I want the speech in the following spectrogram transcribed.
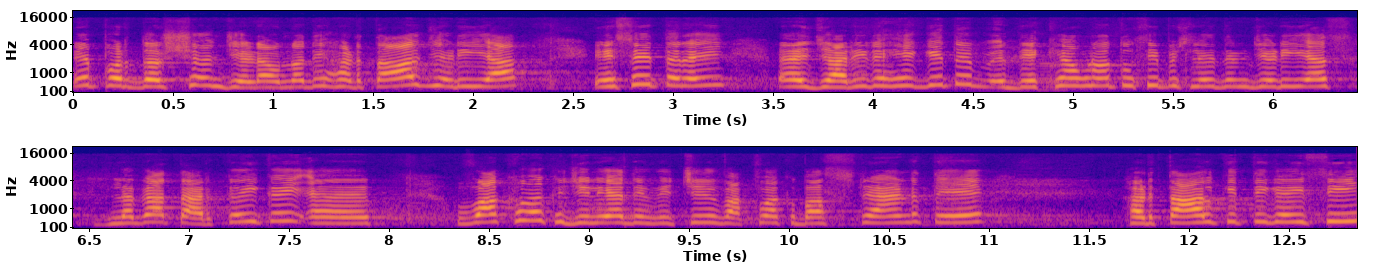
ਇਹ ਪ੍ਰਦਰਸ਼ਨ ਜਿਹੜਾ ਉਹਨਾਂ ਦੀ ਹੜਤਾਲ ਜਿਹੜੀ ਆ, ਇਸੇ ਤਰ੍ਹਾਂ ਹੀ ਜਾਰੀ ਰਹੇਗੀ ਤੇ ਦੇਖਿਆ ਹੋਣਾ ਤੁਸੀਂ ਪਿਛਲੇ ਦਿਨ ਜਿਹੜੀ ਆ ਲਗਾਤਾਰ ਕਈ ਕਈ ਵੱਖ-ਵੱਖ ਜ਼ਿਲ੍ਹਿਆਂ ਦੇ ਵਿੱਚ ਵੱਖ-ਵੱਖ ਬੱਸ ਸਟੈਂਡ ਤੇ ਹੜਤਾਲ ਕੀਤੀ ਗਈ ਸੀ,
